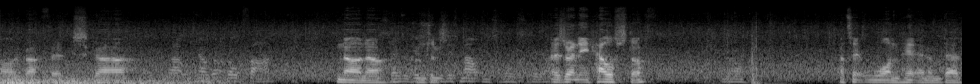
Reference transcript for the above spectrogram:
Holographic, scar. Right, we've now got to go far. No, no, So we'll I'm just use just, this mountain to go to the right. is there any health stuff? No. I take one hit and I'm dead.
